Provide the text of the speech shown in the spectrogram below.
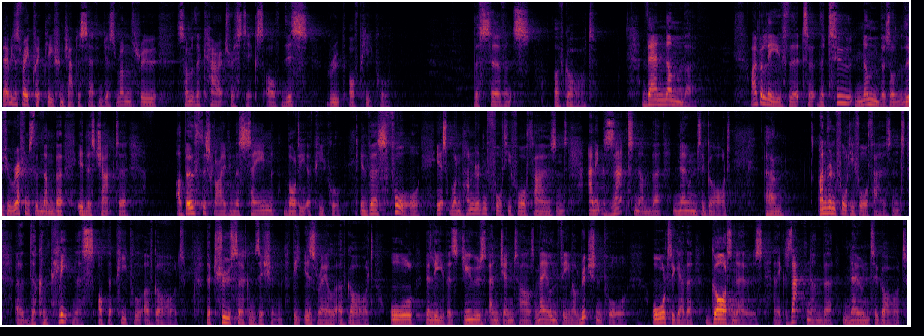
Let me just very quickly from chapter 7 just run through some of the characteristics of this group of people, the servants of God. Their number. I believe that uh, the two numbers, or that you reference the number in this chapter, are both describing the same body of people. In verse 4, it's 144,000, an exact number known to God. Um, 144,000, uh, the completeness of the people of God, the true circumcision, the Israel of God, all believers, Jews and Gentiles, male and female, rich and poor, all together, God knows, an exact number known to God.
